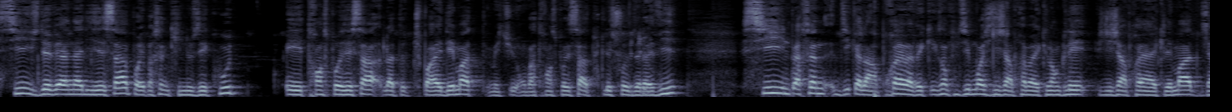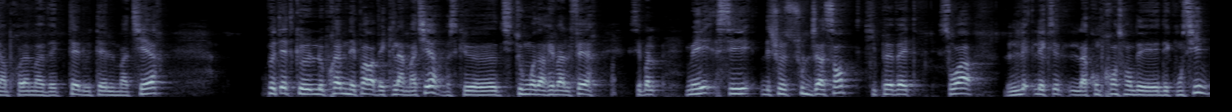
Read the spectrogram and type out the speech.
si je devais analyser ça pour les personnes qui nous écoutent et transposer ça, là tu parlais des maths, mais tu, on va transposer ça à toutes les choses de la vie. Si une personne dit qu'elle a un problème avec, exemple, si moi je dis j'ai un problème avec l'anglais, je dis j'ai un problème avec les maths, j'ai un problème avec telle ou telle matière, peut-être que le problème n'est pas avec la matière, parce que si tout le monde arrive à le faire, c'est pas, mais c'est des choses sous-jacentes qui peuvent être soit la compréhension des, des consignes,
